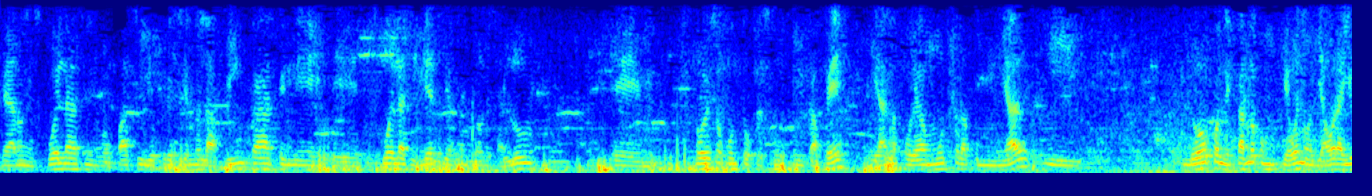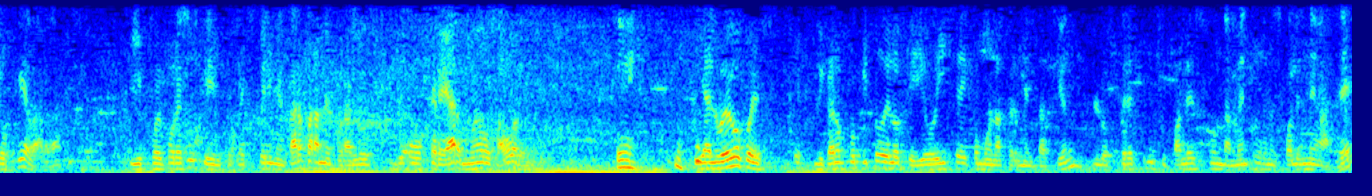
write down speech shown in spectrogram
crearon escuelas, mi papá siguió creciendo la finca, tiene eh, escuelas, iglesias, centros de salud, eh, todo eso junto pues, con un café, que han apoyado mucho a la comunidad y luego conectarlo como que bueno, y ahora yo qué, ¿verdad? Y fue por eso que empecé a experimentar para mejorarlos o crear nuevos sabores. Sí. Y ya luego pues explicar un poquito de lo que yo hice como la fermentación, los tres principales fundamentos en los cuales me basé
